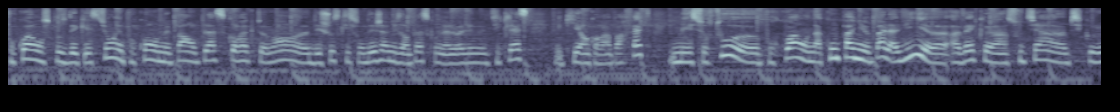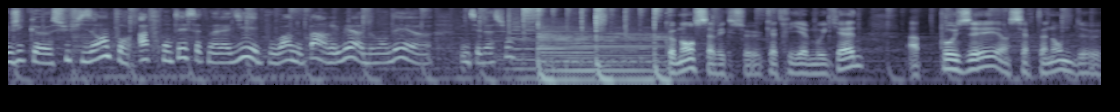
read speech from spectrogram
pourquoi on se pose des questions et pourquoi on ne met pas en place correctement euh, des choses qui sont déjà mises en place comme la loi Léoticlès, mais qui est encore imparfaite, mais surtout, euh, pourquoi on n'accompagne pas la vie avec un soutien psychologique suffisant pour affronter cette maladie et pouvoir ne pas arriver à demander une sédation. On commence avec ce quatrième week-end à poser un certain nombre de,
